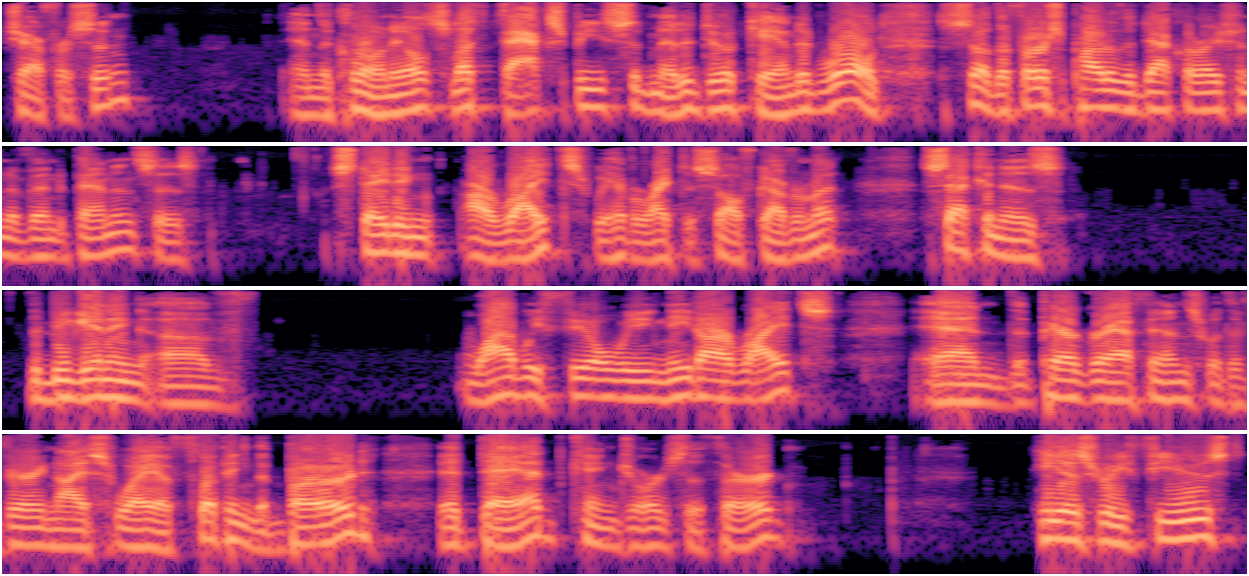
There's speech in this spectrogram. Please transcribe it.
Jefferson and the colonials, let facts be submitted to a candid world. So the first part of the Declaration of Independence is stating our rights. We have a right to self government. Second is the beginning of why we feel we need our rights. And the paragraph ends with a very nice way of flipping the bird at Dad, King George III. He has refused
